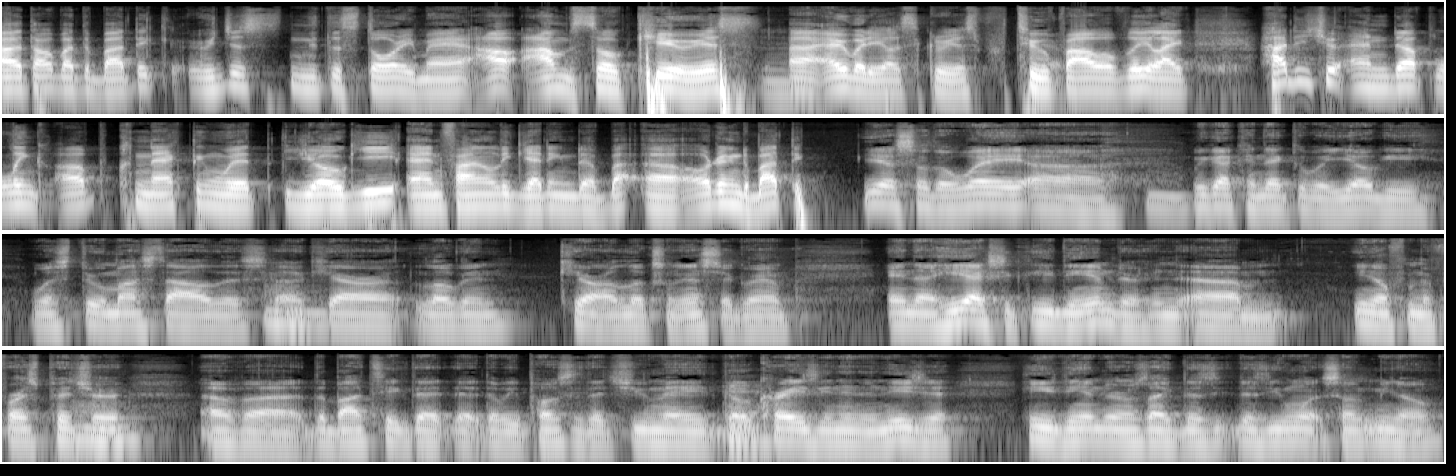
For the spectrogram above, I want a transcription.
uh, talk about the batik, we just need the story, man. I, am so curious. Mm. Uh, everybody else is curious too, yeah. probably. Like, how did you end up link up, connecting with Yogi, and finally getting the uh, ordering the batik? Yeah. So the way uh, mm. we got connected with Yogi was through my stylist, uh, mm. Kiara Logan, Kiara Looks on Instagram and uh, he actually he DM'd her, and um, you know from the first picture mm-hmm. Of uh, the batik that, that, that we posted that you made go yeah. crazy in Indonesia. He DM'd her and was like, "Does does he want some you know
